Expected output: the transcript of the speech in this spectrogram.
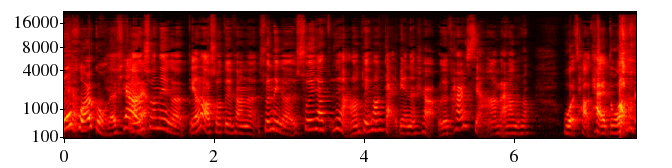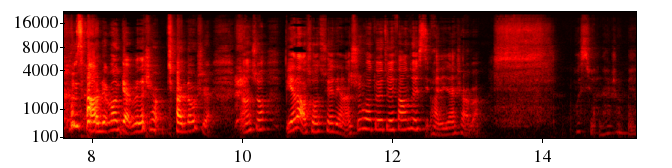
拱火拱的漂亮。说那个别老说对方的，说那个说一下最想让对方改变的事儿，我就开始想啊，马上就说，我操，太多了，想让对方改变的事儿全都是。然后说别老说缺点了，说说对对方最喜欢的一件事儿吧。我喜欢他什么呀？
